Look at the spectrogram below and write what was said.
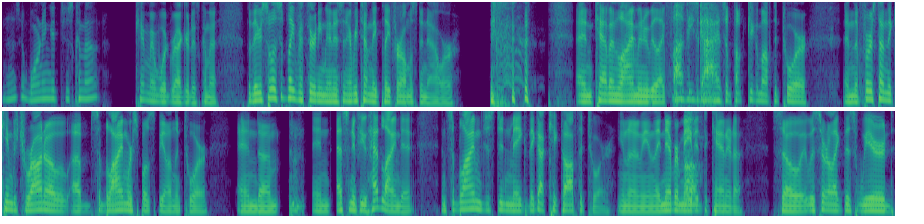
was it Warning. It just come out. Can't remember what record it's come out, but they were supposed to play for thirty minutes, and every time they played for almost an hour. and Kevin Lyman would be like, "Fuck these guys!" fuck kick them off the tour. And the first time they came to Toronto, uh, Sublime were supposed to be on the tour, and um, and SNFU headlined it, and Sublime just didn't make. They got kicked off the tour. You know what I mean? They never made Oh. it to Canada. So it was sort of like this weird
